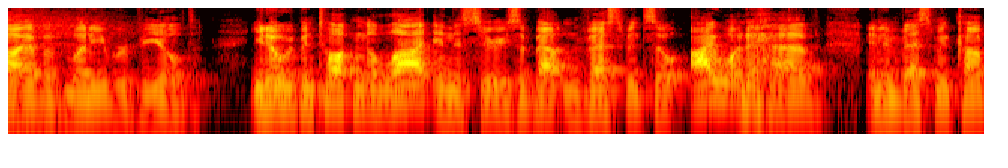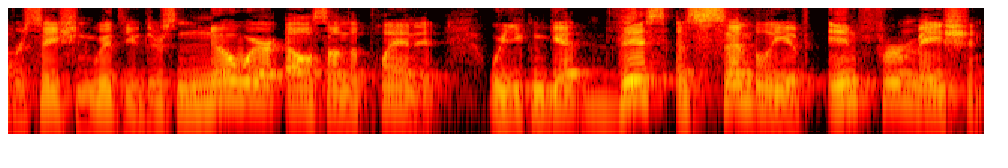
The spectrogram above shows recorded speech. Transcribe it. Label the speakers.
Speaker 1: five of Money Revealed. You know, we've been talking a lot in this series about investment, so I want to have an investment conversation with you. There's nowhere else on the planet where you can get this assembly of information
